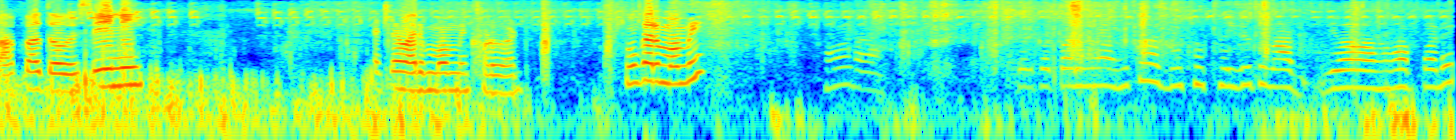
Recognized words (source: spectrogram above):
બાપા તો હવે છે નહીં. એટલે મારી મમ્મી ખોડવાડ શું કરે મમ્મી? પડે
